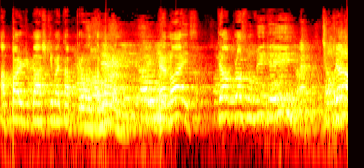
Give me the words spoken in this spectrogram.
a parte de baixo aqui vai estar pronta, mano. É nóis. Até o próximo vídeo aí. Tchau.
